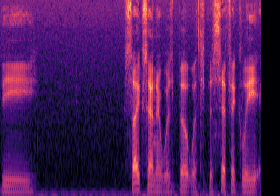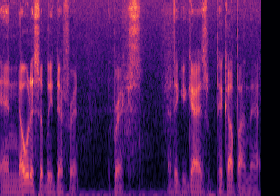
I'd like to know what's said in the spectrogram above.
the Psych Center was built with specifically and noticeably different bricks. I think you guys pick up on that.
